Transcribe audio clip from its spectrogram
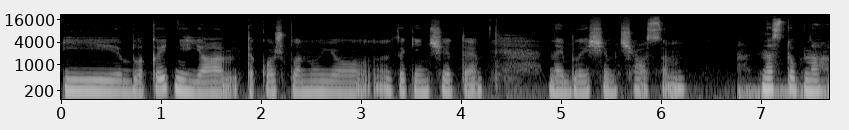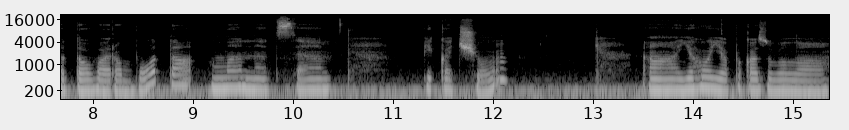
і блакитні я також планую закінчити найближчим часом. Наступна готова робота у мене це Пікачу. Його я показувала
